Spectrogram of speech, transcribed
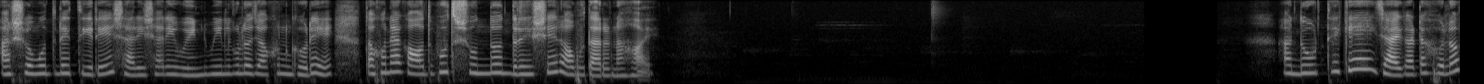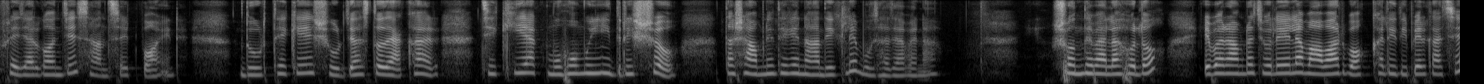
আর সমুদ্রের তীরে সারি সারি উইন্ডমিলগুলো যখন ঘোরে, তখন এক অদ্ভুত সুন্দর দৃশ্যের অবতারণা হয়। আর দূর থেকে এই জায়গাটা হলো ফ্রেজারগঞ্জের সানসেট পয়েন্ট দূর থেকে সূর্যাস্ত দেখার যে কী এক মোহময়ী দৃশ্য তা সামনে থেকে না দেখলে বোঝা যাবে না। সন্ধেবেলা হলো, এবার আমরা চলে এলাম আবার বকখালি দ্বীপের কাছে।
